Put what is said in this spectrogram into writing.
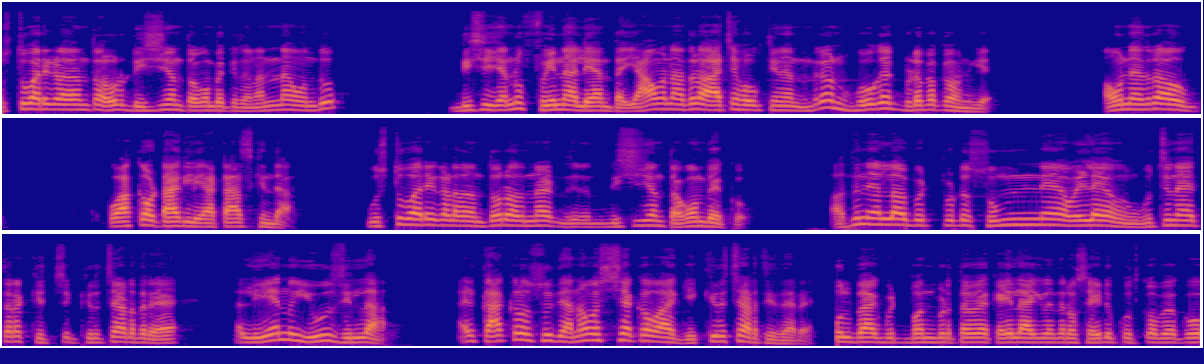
ಉಸ್ತುವಾರಿಗಳಾದಂಥ ಅವರು ಡಿಸಿಷನ್ ತೊಗೊಬೇಕಿತ್ತು. ನನ್ನ ಒಂದು ಡಿಸಿಷನ್ನು ಫೈನಲಿ ಅಂತ. ಯಾವನಾದರೂ ಆಚೆ ಹೋಗ್ತೀನಿ ಅಂತಂದರೆ ಅವ್ನು ಹೋಗಕ್ಕೆ ಬಿಡಬೇಕು ಅವನಿಗೆ. ಅವನಾದ್ರೂ ವಾಕೌಟ್ ಆಗಲಿ ಆ ಟಾಸ್ಕಿಂದ ಉಸ್ತುವಾರಿಗಳಾದಂಥವ್ರು ಅದನ್ನ ಡಿಸಿಷನ್ ತೊಗೊಬೇಕು. ಅದನ್ನೆಲ್ಲ ಬಿಟ್ಬಿಟ್ಟು ಸುಮ್ಮನೆ ಒಳ್ಳೆ ಉಚ್ಚನಾಯ ಥರ ಕಿಚ್, ಕಿರ್ಚಾಡಿದ್ರೆ ಅಲ್ಲಿ ಏನು ಯೂಸ್ ಇಲ್ಲ. ಅಲ್ಲಿ ಕಾಕ್ರೋಚ್ ಸುದ್ದಿ ಅನವಶ್ಯಕವಾಗಿ ಕಿರ್ಚಾಡ್ತಿದ್ದಾರೆ. ಫುಲ್ ಬ್ಯಾಗ್ ಬಿಟ್ಟು ಬಂದ್ಬಿಡ್ತವೆ ಕೈಲಾಗಿಲ್ಲ ಅಂದ್ರೆ ಸೈಡ್ ಕೂತ್ಕೋಬೇಕು.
